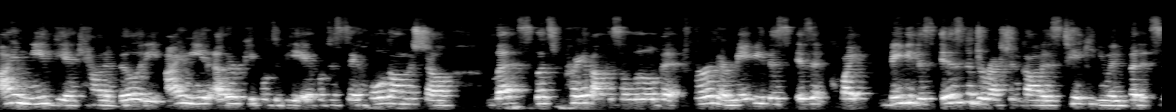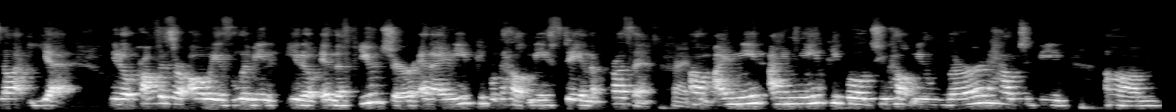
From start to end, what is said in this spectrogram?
I need the accountability. I need other people to be able to say hold on michelle. Let's let's pray about this a little bit further. Maybe this isn't quite maybe this is the direction god is taking you in but it's not yet you know prophets are always living you know in the future and i need people to help me stay in the present. Right. um, i need i need people to help me learn how to be um,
